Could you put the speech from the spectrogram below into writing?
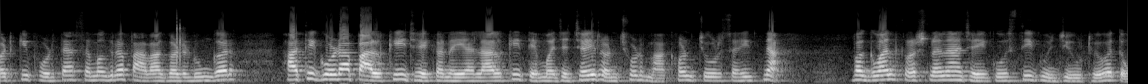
મટકી ફોડતા સમગ્ર પાવાગઢ ડુંગર હાથી ઘોડા પાલખી, જય કનૈયા લાલકી તેમજ જય રણછોડ માખણ ચોર સહિતના ભગવાન કૃષ્ણના જય ઘોષથી ગુંજી ઉઠ્યો હતો.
